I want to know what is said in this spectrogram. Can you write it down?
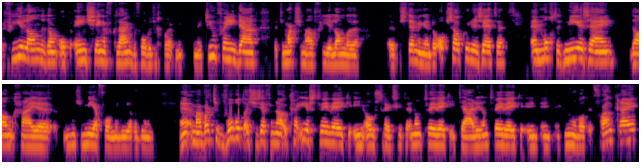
vier landen dan op één Schengen-verklaring, bijvoorbeeld je gebruikt methylfenidaat, dat je maximaal vier landen bestemmingen erop zou kunnen zetten. En mocht het meer zijn, dan ga je, moet je meer formulieren doen. Maar wat je bijvoorbeeld, als je zegt van nou, ik ga eerst twee weken in Oostenrijk zitten en dan twee weken Italië, dan twee weken in, in ik noem maar wat, in Frankrijk,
